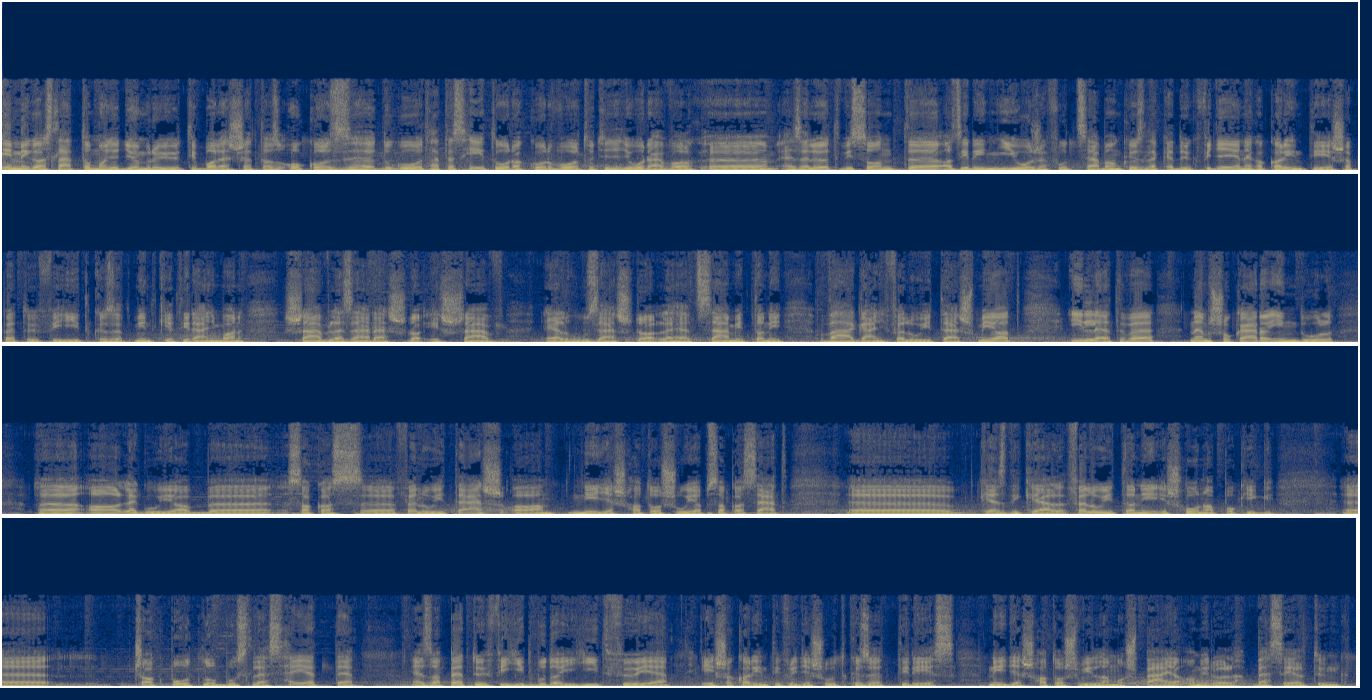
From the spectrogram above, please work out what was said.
Én még azt láttam, hogy a Gyömrői úti baleset az okoz dugót, hát ez 7 órakor volt, úgyhogy egy órával ö, ezelőtt, viszont az Irinyi József utcában közlekedők figyeljenek, a Karinti és a Petőfi híd között mindkét irányban sávlezárásra és sáv elhúzásra lehet számítani vágányfelújítás miatt, illetve nem sokára indul a legújabb szakasz felújítás, a 4-es 6-os újabb szakaszát kezdik el felújítani, és hónapokig csak pótlóbusz lesz helyette. Ez a Petőfi híd Budai hídfője és a Karinti Frigyes út közötti rész 4-es 6-os villamos pálya, amiről beszéltünk.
